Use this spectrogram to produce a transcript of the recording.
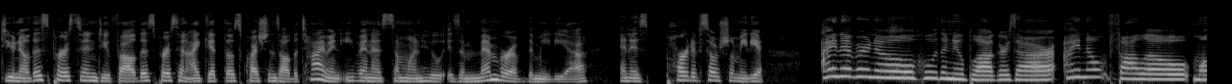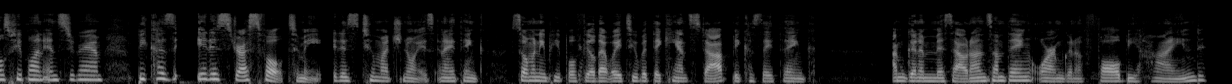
do you know this person? Do you follow this person? I get those questions all the time and even as someone who is a member of the media and is part of social media, I never know who the new bloggers are. I don't follow most people on Instagram because it is stressful to me. It is too much noise. And I think so many people feel that way too, but they can't stop because they think I'm going to miss out on something or I'm going to fall behind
